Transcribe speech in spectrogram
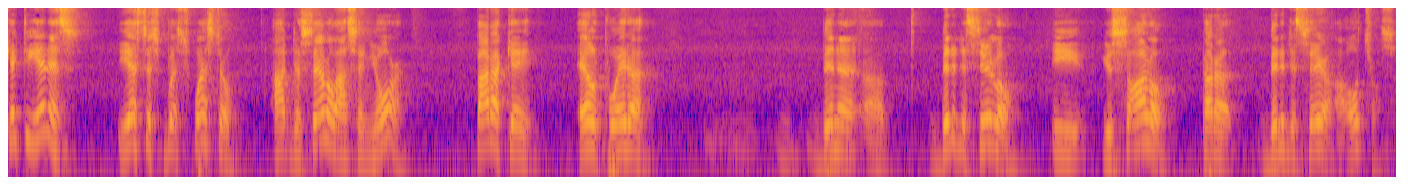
¿Qué tienes? Y estás dispuesto a decirlo al Señor para que Él pueda bene, uh, benedecirlo y usarlo para benedecir a otros.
